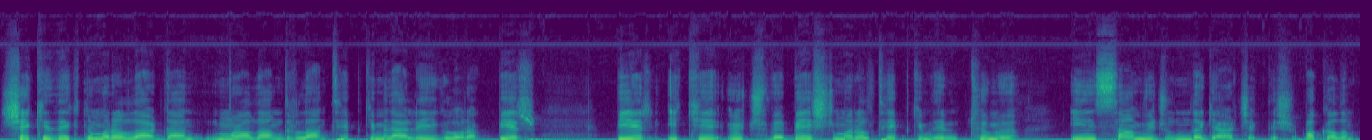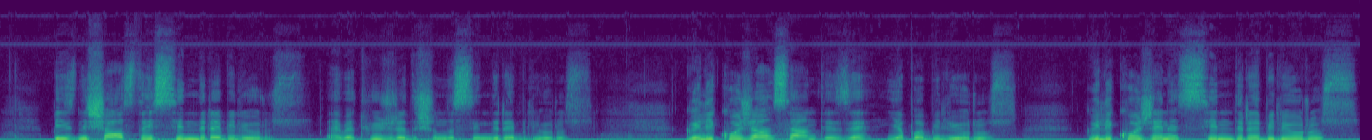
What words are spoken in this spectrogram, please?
Şekildeki numaralardan numaralandırılan tepkimelerle ilgili olarak 1, 1, 2, 3 ve 5 numaralı tepkimelerin tümü insan vücudunda gerçekleşir. Bakalım biz nişastayı sindirebiliyoruz. Evet hücre dışında sindirebiliyoruz. Glikojen sentezi yapabiliyoruz. Glikojeni sindirebiliyoruz.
